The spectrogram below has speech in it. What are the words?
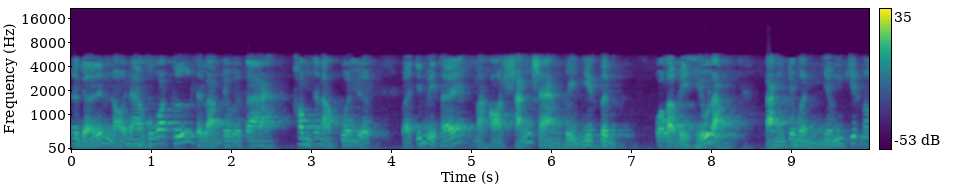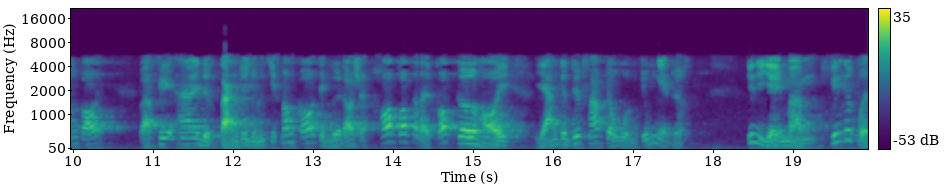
nó gợi đến nỗi đau của quá khứ thì làm cho người ta không thể nào quên được và chính vì thế mà họ sẵn sàng vì nhiệt tình hoặc là vì hiểu lầm tặng cho mình những chiếc nón cối. Và khi ai được tặng cho những chiếc nón có thì người đó sẽ khó có có thể có cơ hội giảng kinh thuyết pháp cho quần chúng nghe được. Chính vì vậy mà ký ức về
